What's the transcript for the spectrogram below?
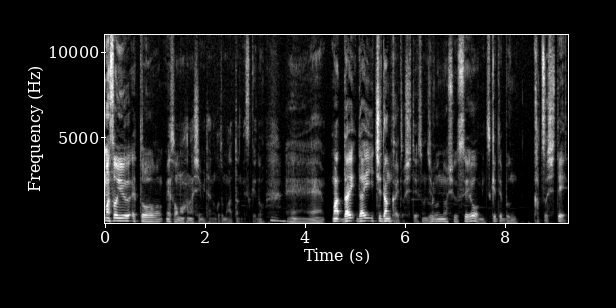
まあそういう、えっと、瞑想の話みたいなこともあったんですけど、えーまあ、第第一段階としてその自分の習性を見つけて分割して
